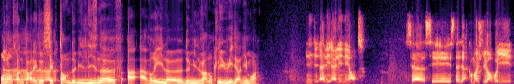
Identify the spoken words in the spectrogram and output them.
On est en train de parler de septembre 2019 à avril 2020, donc les huit derniers mois. Elle est, elle est néante. C'est-à-dire que moi, je lui ai envoyé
